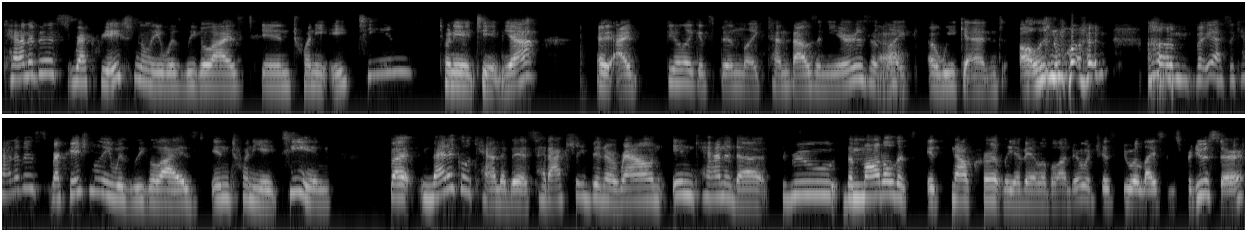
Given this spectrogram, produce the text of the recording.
cannabis recreationally was legalized in 2018. 2018, yeah. I, I feel like it's been like 10,000 years and yeah. like a weekend all in one. Um, but yeah, so cannabis recreationally was legalized in 2018, but medical cannabis had actually been around in Canada through the model that's it's now currently available under, which is through a licensed producer,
